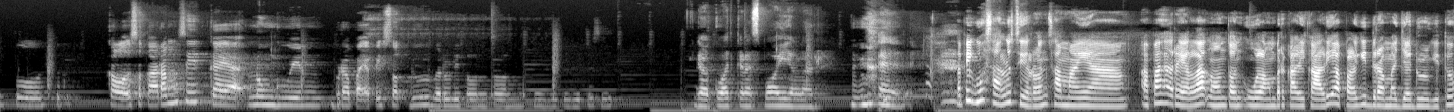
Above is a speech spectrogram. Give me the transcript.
Itu kalau sekarang sih kayak nungguin berapa episode dulu baru ditonton kayak gitu-gitu sih nggak kuat kena spoiler eh, Tapi gue salut sih Ron sama yang apa rela nonton ulang berkali-kali apalagi drama jadul gitu.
